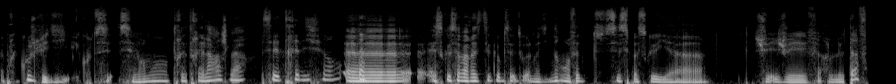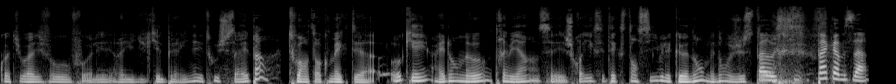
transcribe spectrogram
après coup, je lui ai dit, écoute, c'est c'est vraiment très très large là. C'est très différent. Euh, Est-ce que ça va rester comme ça et tout? Elle m'a dit, non, en fait, tu sais, c'est parce qu'il y a je vais, je vais faire le taf, quoi, tu vois, il faut, faut aller rééduquer le périnée et tout, je savais pas. Toi, en tant que mec, t'es là, ok, I don't know, très bien, c'est, je croyais que c'était extensible et que non, mais non, juste. Pas aussi, pas comme ça.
